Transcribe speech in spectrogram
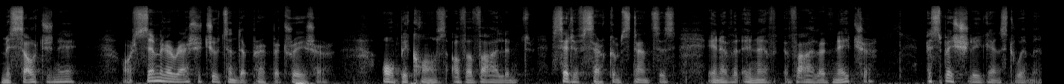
misogyny, or similar attitudes in the perpetrator, or because of a violent set of circumstances in a, in a violent nature, especially against women.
